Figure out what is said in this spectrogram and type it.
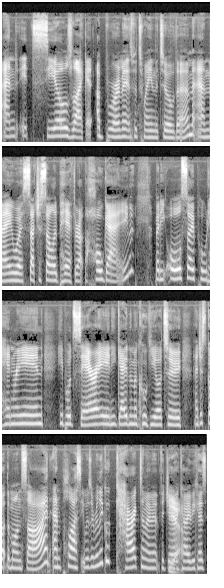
and it sealed like a, a bromance between the two of them, and they were such a solid pair throughout the whole game. But he also pulled Henry in, he pulled Sarah in, he gave them a cookie or two, and just got them on side. And plus, it was a really good character moment for Jericho Yeah. because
